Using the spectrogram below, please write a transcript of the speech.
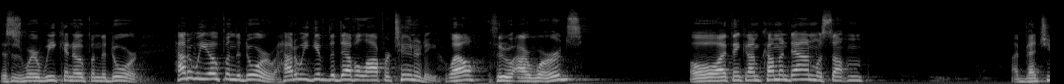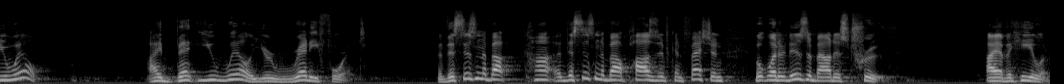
This is where we can open the door. How do we open the door? How do we give the devil opportunity? Well, through our words. Oh, I think I'm coming down with something. I bet you will. I bet you will. You're ready for it. Now, this isn't about this isn't about positive confession, but what it is about is truth. I have a healer.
